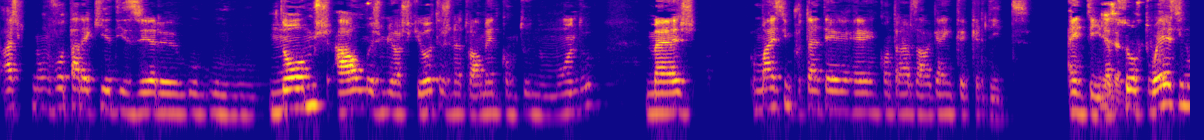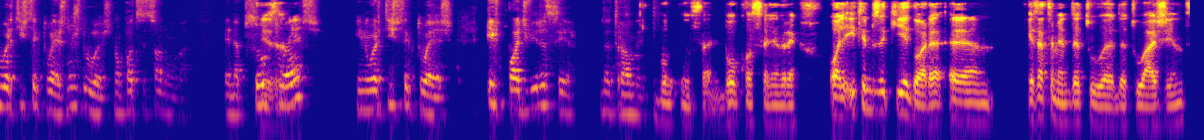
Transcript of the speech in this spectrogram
acho que não vou estar aqui a dizer o, o, nomes, há umas melhores que outras, naturalmente, como tudo no mundo, mas o mais importante é, é encontrares alguém que acredite em ti, Exato. na pessoa que tu és e no artista que tu és, nas duas, não pode ser só numa. É na pessoa Exato. que tu és e no artista que tu és e que podes vir a ser, naturalmente. Bom conselho, bom conselho, André. Olha, e temos aqui agora. Hum, exatamente da tua, da tua agente,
